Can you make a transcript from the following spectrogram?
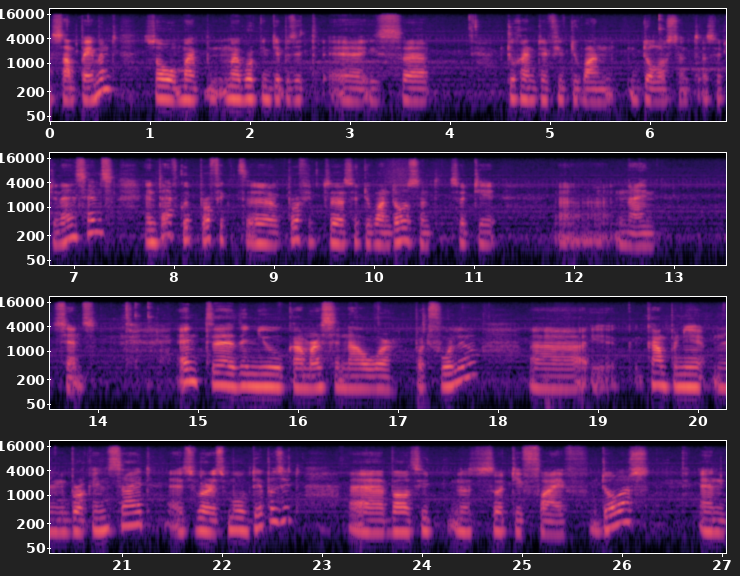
some payment. So my my working deposit is $251.39 and I've got profit uh, profit uh, $31.39 and uh, the newcomers in our portfolio uh, company mm, Broker Insight is very small deposit uh, about $35 and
